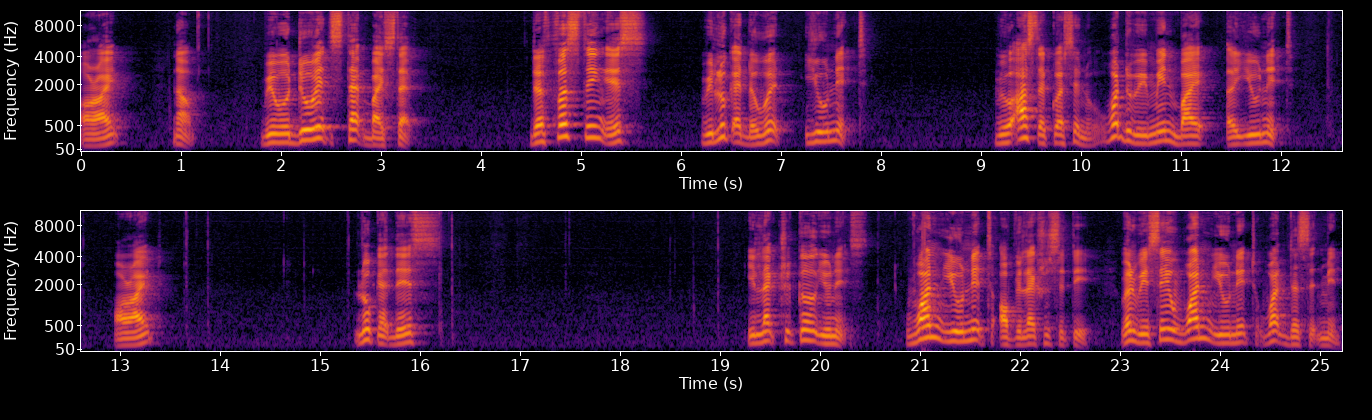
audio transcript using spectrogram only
All right. Now, we will do it step by step. The first thing is we look at the word unit. We will ask the question what do we mean by a unit? All right. Look at this. Electrical units. One unit of electricity. When we say one unit, what does it mean?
